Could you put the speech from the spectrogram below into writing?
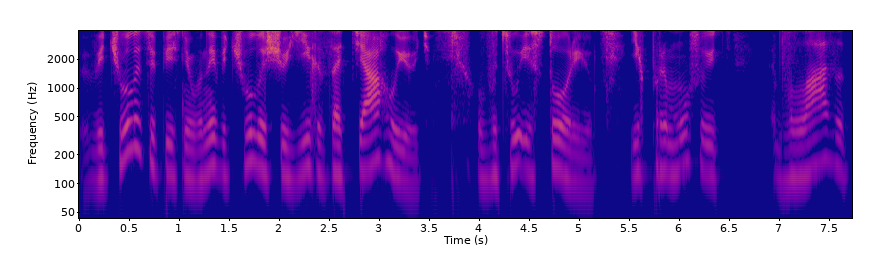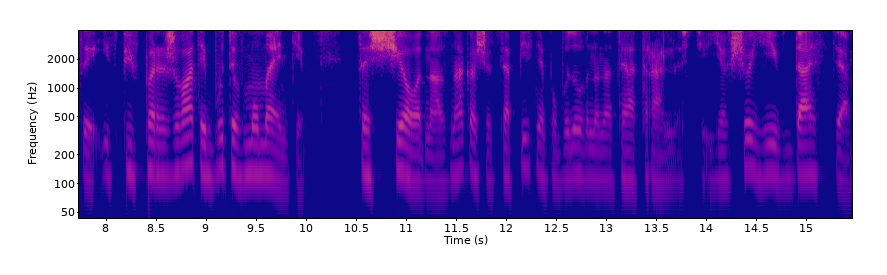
відчули цю пісню, вони відчули, що їх затягують в цю історію, їх примушують влазити і співпереживати, і бути в моменті. Це ще одна ознака, що ця пісня побудована на театральності. Якщо їй вдасться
